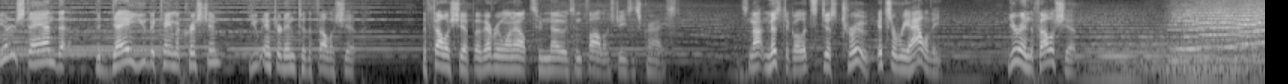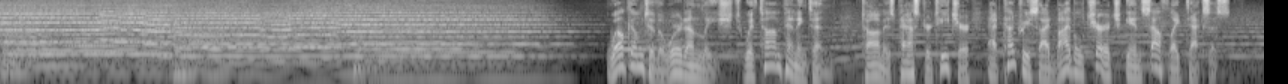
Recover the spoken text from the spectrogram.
You understand that the day you became a Christian, you entered into the fellowship, the fellowship of everyone else who knows and follows Jesus Christ. It's not mystical, it's just true. It's a reality. You're in the fellowship. Welcome to The Word Unleashed with Tom Pennington. Tom is pastor teacher at Countryside Bible Church in Southlake, Texas.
